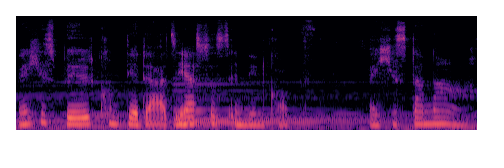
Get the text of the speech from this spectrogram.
Welches Bild kommt dir da als erstes in den Kopf? Welches danach?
